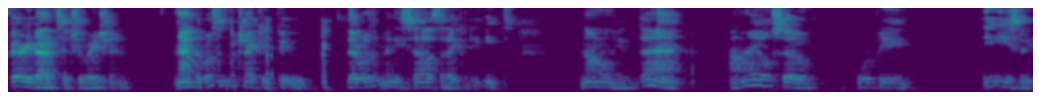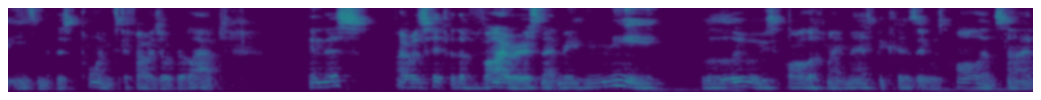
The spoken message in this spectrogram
very bad situation, and there wasn't much I could do. There wasn't many cells that I could eat. Not only that, also would be easily eaten at this point if I was overlapped. In this, I was hit with a virus that made me lose all of my mass because it was all inside,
